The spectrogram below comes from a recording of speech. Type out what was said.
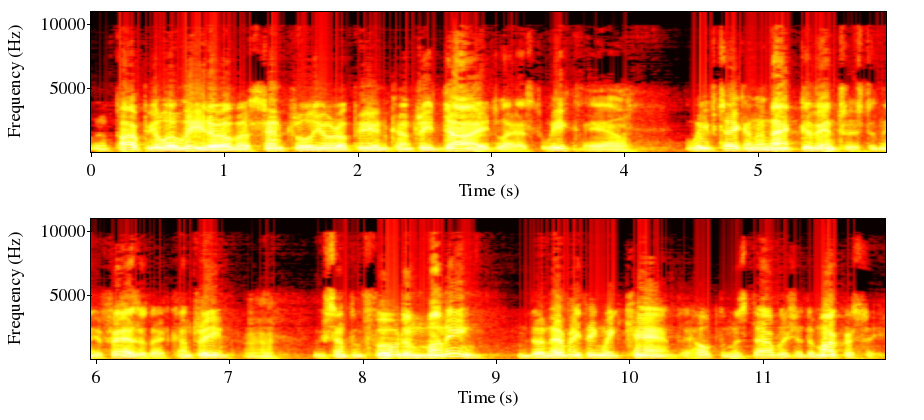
the popular leader of a Central European country died last week. Yeah. We've taken an active interest in the affairs of that country. Mm-hmm. We've sent them food and money and done everything we can to help them establish a democracy.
